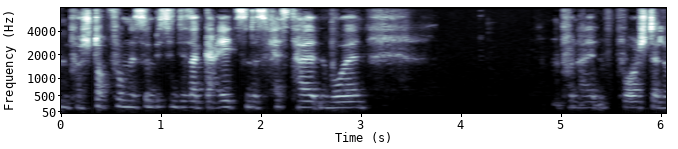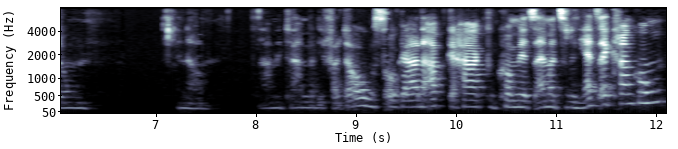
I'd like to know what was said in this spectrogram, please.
Und Verstopfung ist so ein bisschen dieser Geiz und das Festhalten wollen von alten Vorstellungen. Genau. Damit haben wir die Verdauungsorgane abgehakt und kommen jetzt einmal zu den Herzerkrankungen.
